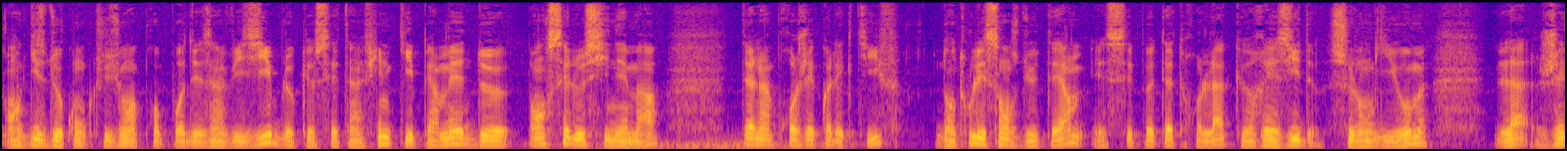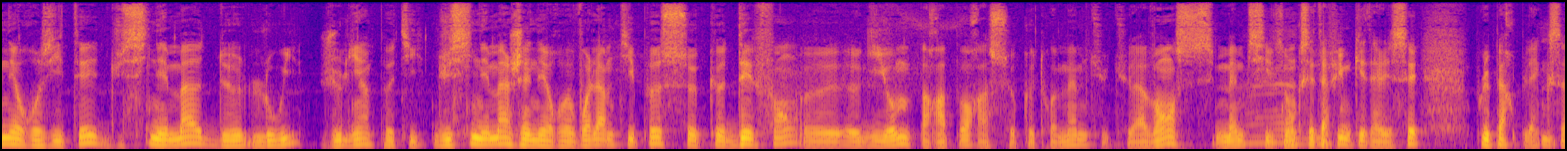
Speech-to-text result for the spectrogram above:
en guise de conclusion à propos des Invisibles que c'est un film qui permet de penser le cinéma tel un projet collectif dans tous les sens du terme, et c'est peut-être là que réside, selon Guillaume, la générosité du cinéma de Louis-Julien Petit, du cinéma généreux. Voilà un petit peu ce que défend euh, Guillaume par rapport à ce que toi-même tu, tu avances, même si donc c'est un film qui t'a laissé plus perplexe.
